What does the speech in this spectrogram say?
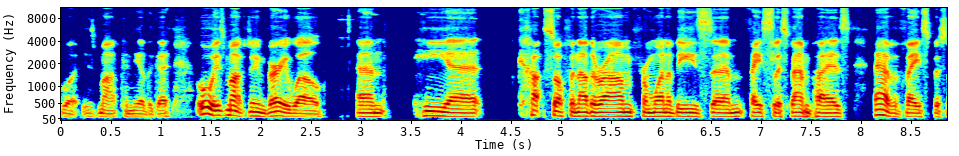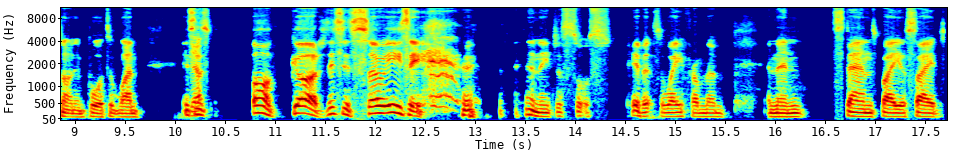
what Ismark and the other guy. Oh, Ismark's doing very well. Um, he uh, cuts off another arm from one of these um, faceless vampires. They have a face, but it's not an important one. It yep. says, "Oh God, this is so easy." and he just sort of pivots away from them and then stands by your side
